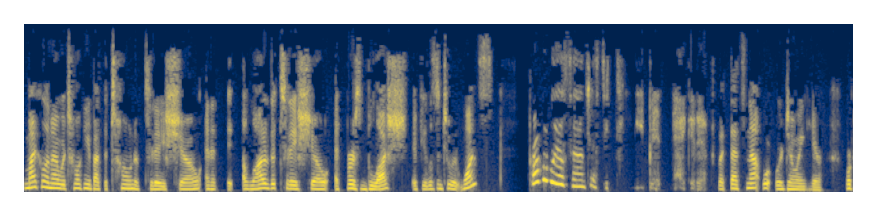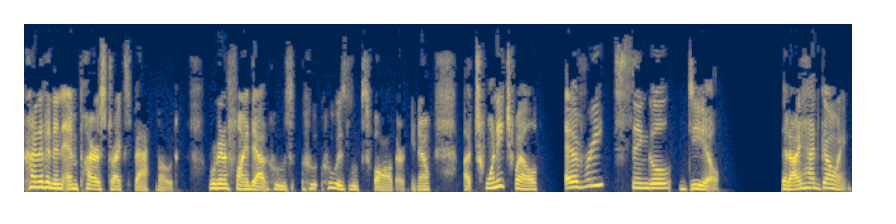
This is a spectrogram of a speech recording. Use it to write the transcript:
Michael and I were talking about the tone of today's show, and it, it, a lot of the today's show, at first blush, if you listen to it once, probably will sound just a teeny bit negative, but that's not what we're doing here. We're kind of in an Empire Strikes Back mode. We're going to find out who's who who is Luke's father. You know, uh, 2012, every single deal that I had going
